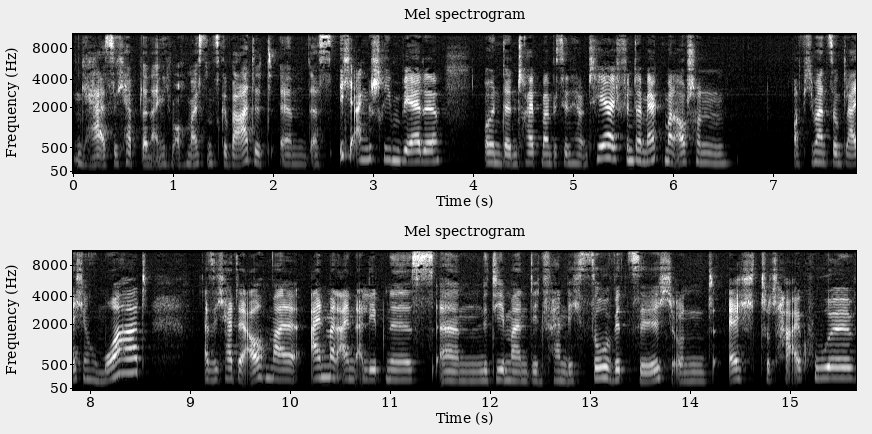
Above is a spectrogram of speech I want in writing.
ja, also ich habe dann eigentlich auch meistens gewartet, ähm, dass ich angeschrieben werde. und dann schreibt man ein bisschen hin und her. Ich finde, da merkt man auch schon, ob jemand so einen gleichen Humor hat. Also ich hatte auch mal einmal ein Erlebnis ähm, mit jemandem, den fand ich so witzig und echt total cool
